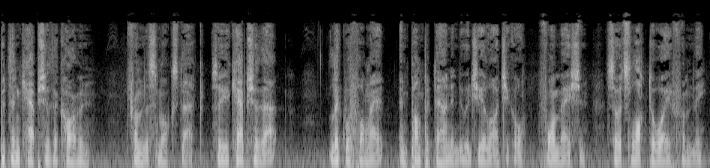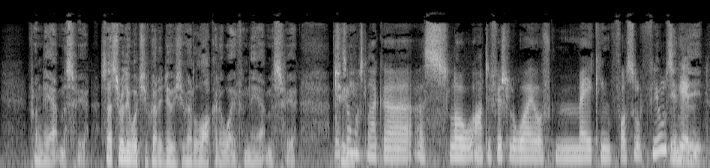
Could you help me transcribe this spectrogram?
but then capture the carbon from the smokestack. So you capture that, liquefy it, and pump it down into a geological formation. So it's locked away from the from the atmosphere. So that's really what you've got to do is you've got to lock it away from the atmosphere. It's almost like a, a, slow artificial way of making fossil fuels Indeed. again.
